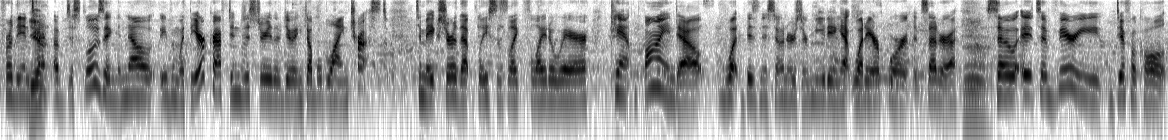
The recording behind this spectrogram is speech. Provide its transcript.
for the intent yeah. of disclosing. And now, even with the aircraft industry, they're doing double blind trust to make sure that places like FlightAware can't find out what business owners are meeting at what airport, et cetera. Mm. So it's a very difficult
